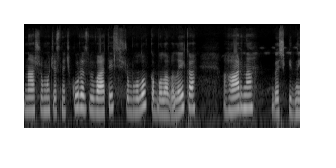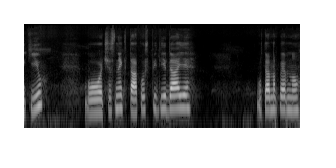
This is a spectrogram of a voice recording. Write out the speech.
нашому чесничку розвиватись, щоб головка була велика, гарна, без шкідників. Бо чесник також під'їдає. Та, напевно,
